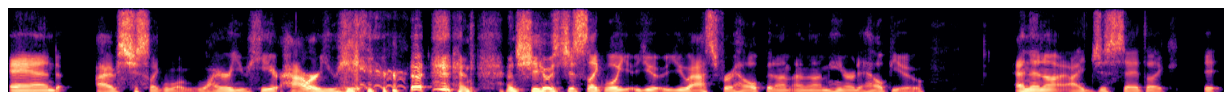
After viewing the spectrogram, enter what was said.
And I was just like, "Why are you here? How are you here?" and and she was just like, "Well, you you, asked for help, and I'm and I'm here to help you." And then I, I just said, like, it,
